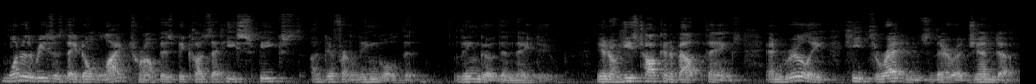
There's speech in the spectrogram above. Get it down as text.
one of the reasons they don't like Trump is because that he speaks a different lingo than, lingo than they do. You know, he's talking about things, and really, he threatens their agenda.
